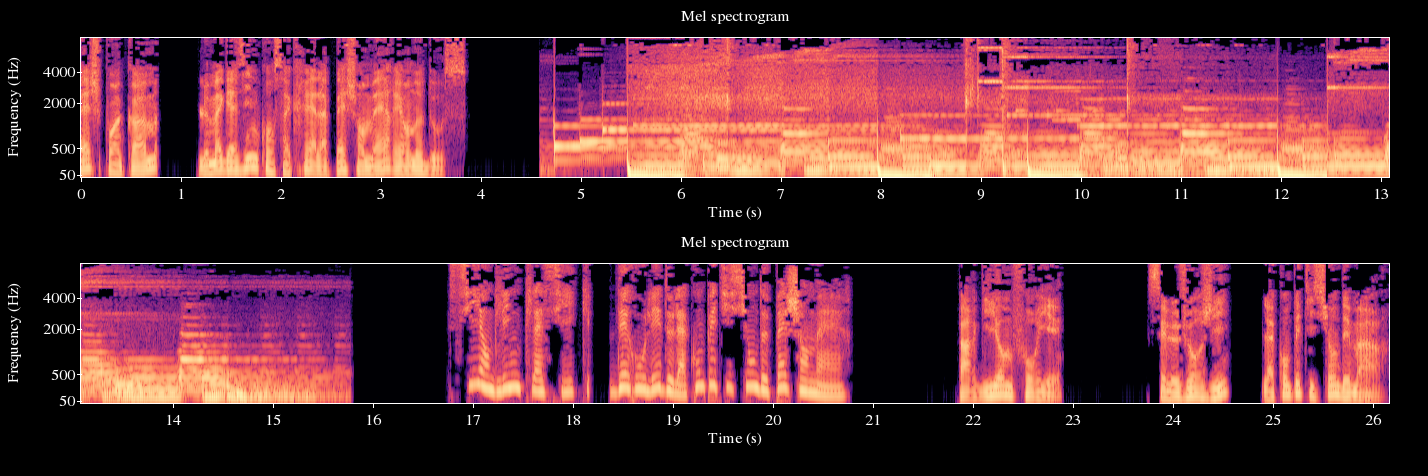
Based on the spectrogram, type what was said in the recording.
pêche.com, le magazine consacré à la pêche en mer et en eau douce. Sea Angling classique, déroulé de la compétition de pêche en mer. Par Guillaume Fourier. C'est le jour J, la compétition démarre.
